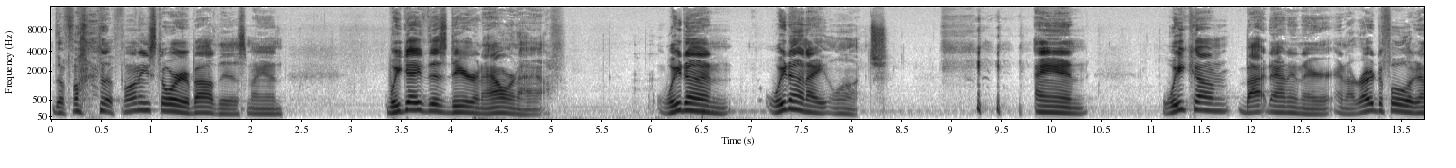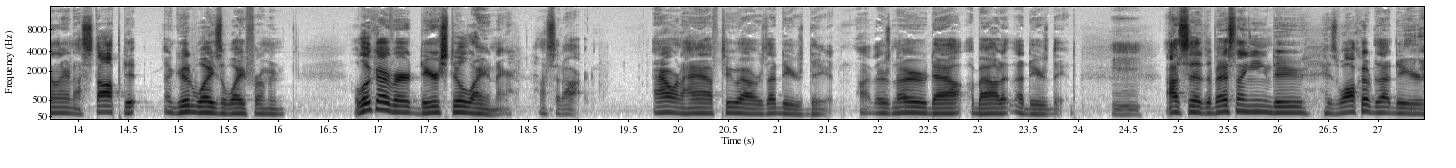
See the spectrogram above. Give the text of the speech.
the fun, the funny story about this, man, we gave this deer an hour and a half. We done we done ate lunch, and We come back down in there, and I rode the Fuller down there, and I stopped it a good ways away from him. I look over there, deer's still laying there. I said, "All right, hour and a half, two hours, that deer's dead. Like, there's no doubt about it. That deer's dead." Mm-hmm. I said, "The best thing you can do is walk up to that deer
